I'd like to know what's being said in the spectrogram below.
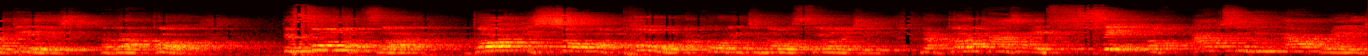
ideas about God. Before the flood, God is so appalled, according to Noah's theology, that God has a fit of absolute outrage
